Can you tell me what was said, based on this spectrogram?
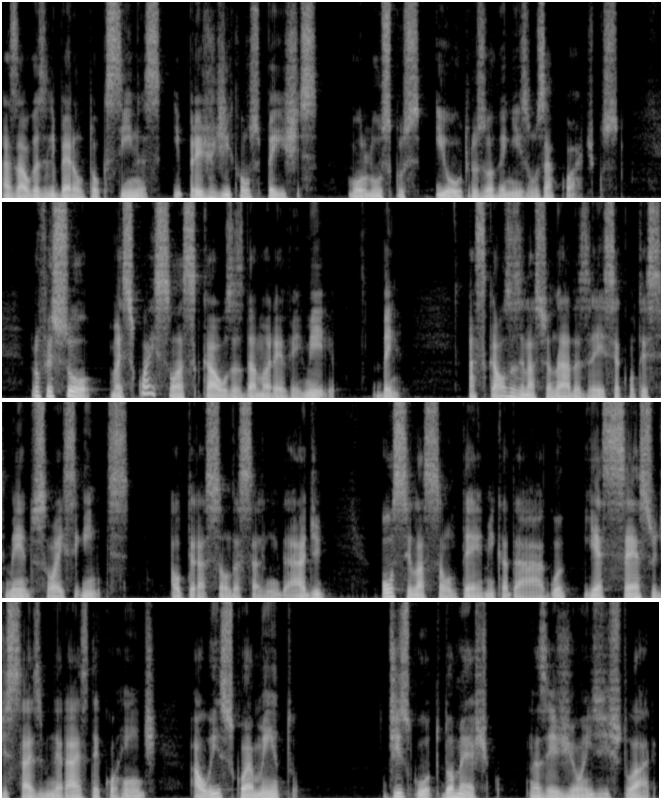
as algas liberam toxinas e prejudicam os peixes, moluscos e outros organismos aquáticos. Professor, mas quais são as causas da maré vermelha? Bem, as causas relacionadas a esse acontecimento são as seguintes: alteração da salinidade, oscilação térmica da água e excesso de sais minerais decorrente ao escoamento de esgoto doméstico, nas regiões de estuário,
